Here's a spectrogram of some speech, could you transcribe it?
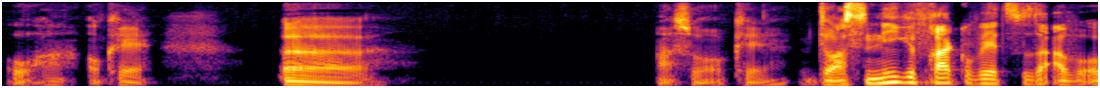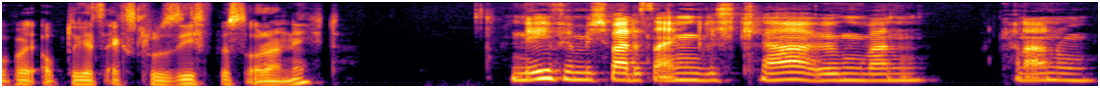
Oha, okay. Äh, Ach so, okay. Du hast nie gefragt, ob, jetzt, ob, ob du jetzt exklusiv bist oder nicht? Nee, für mich war das eigentlich klar. Irgendwann, keine Ahnung,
